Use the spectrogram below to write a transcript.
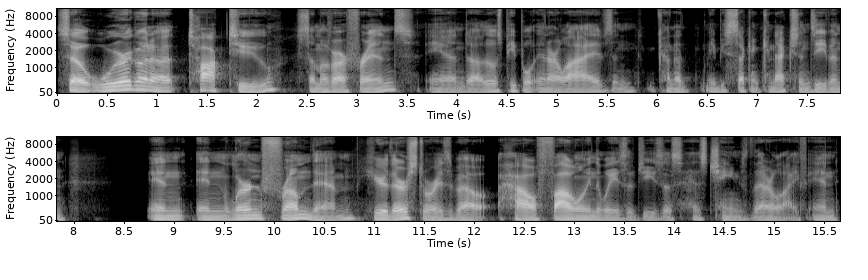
So we're going to talk to some of our friends and uh, those people in our lives and kind of maybe second connections even and and learn from them hear their stories about how following the ways of jesus has changed their life. And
